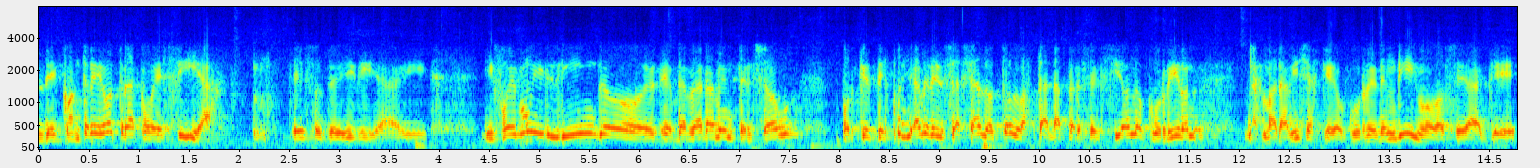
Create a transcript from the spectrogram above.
le encontré otra poesía, eso te diría. Y, y fue muy lindo eh, verdaderamente el show, porque después de haber ensayado todo hasta la perfección ocurrieron las maravillas que ocurren en vivo, o sea que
